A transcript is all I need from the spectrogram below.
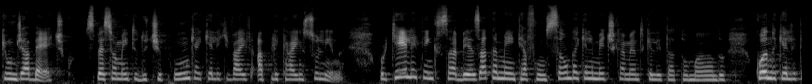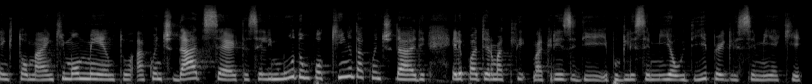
que um diabético, especialmente do tipo 1, que é aquele que vai aplicar a insulina. Porque ele tem que saber exatamente a função daquele medicamento que ele está tomando, quando que ele tem que tomar, em que momento, a quantidade certa, se ele muda um pouquinho da quantidade ele pode ter uma, uma crise de hipoglicemia ou de hiperglicemia, que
